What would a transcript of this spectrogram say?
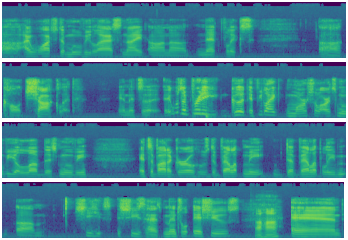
Uh, I watched a movie last night on uh, Netflix uh, called Chocolate, and it's a it was a pretty good. If you like martial arts movie, you'll love this movie. It's about a girl who's developed me developly. Um, she she's has mental issues, Uh huh. and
